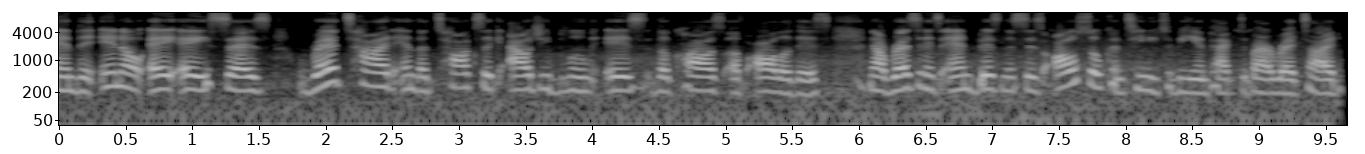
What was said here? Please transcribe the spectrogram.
and the NOAA says red tide and the toxic algae bloom is the cause of all of this. Now, residents and businesses also continue to be impacted by red tide.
